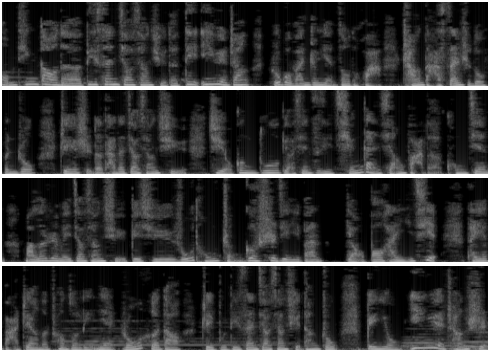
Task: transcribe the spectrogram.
我们听到的第三交响曲的第一乐章，如果完整演奏的话，长达三十多分钟，这也使得他的交响曲具有更多表现自己情感想法的空间。马勒认为交响曲必须如同整个世界一般，要包含一切。他也把这样的创作理念融合到这部第三交响曲当中，并用音乐尝试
